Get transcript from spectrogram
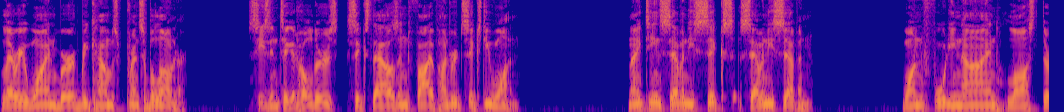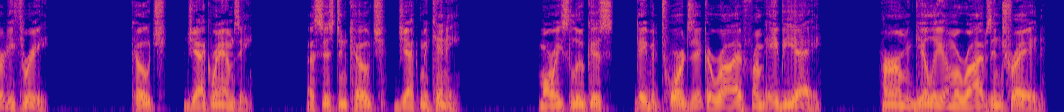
Larry Weinberg becomes principal owner. Season ticket holders 6,561. 1976 77. 149, lost 33. Coach Jack Ramsay. Assistant coach, Jack McKinney. Maurice Lucas, David Twardzik arrive from ABA. Herm Gilliam arrives in trade.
